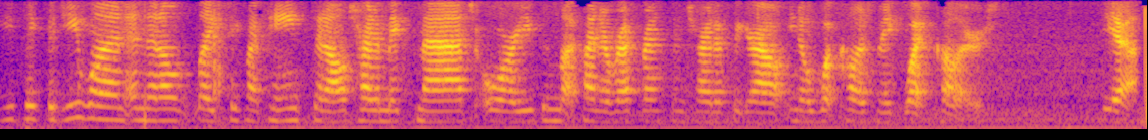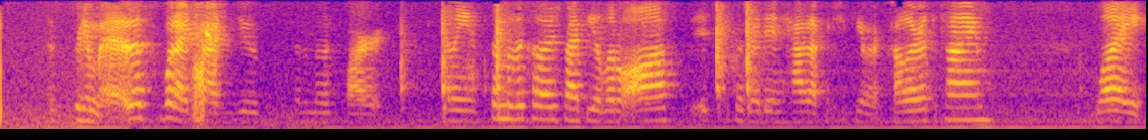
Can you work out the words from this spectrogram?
you take the G1 and then I'll like take my paints and I'll try to mix match or you can like, find a reference and try to figure out you know what colors make what colors. Yeah. That's pretty much that's what I try to do for the most part. I mean, some of the colors might be a little off. It's because I didn't have that particular color at the time. Like,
